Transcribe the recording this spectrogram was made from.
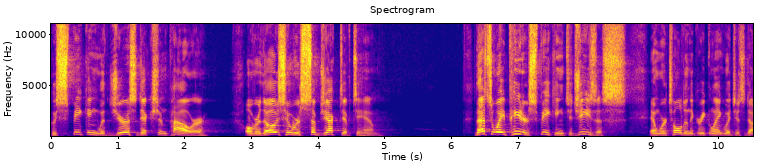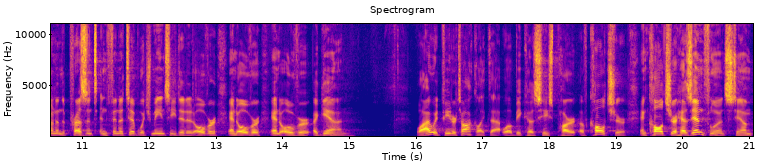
who's speaking with jurisdiction power over those who were subjective to him. That's the way Peter's speaking to Jesus. And we're told in the Greek language it's done in the present infinitive, which means he did it over and over and over again. Why would Peter talk like that? Well, because he's part of culture, and culture has influenced him,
